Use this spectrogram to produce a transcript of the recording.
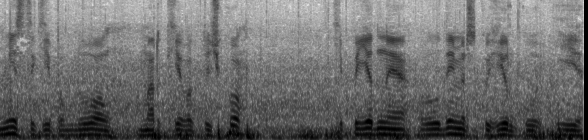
Міст, який побудував Марк Кличко, який поєднує Володимирську гірку і е,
